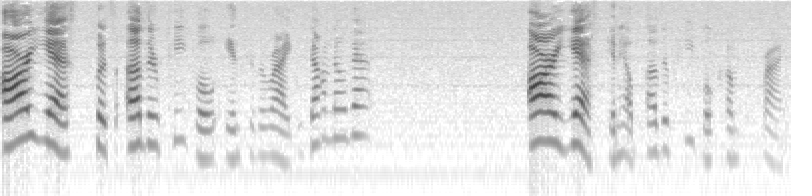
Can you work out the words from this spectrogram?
Our yes puts other people into the right. Did y'all know that? our yes can help other people come to Christ.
